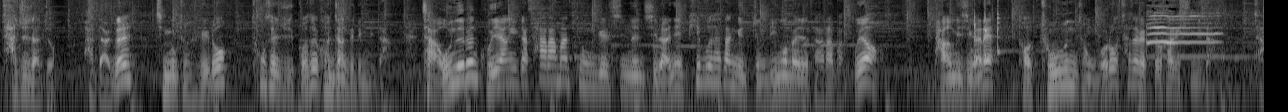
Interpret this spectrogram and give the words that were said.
자주자주 바닥을 진공청소기로 청소해 주실 것을 권장드립니다. 자, 오늘은 고양이가 사람한테 옮길 수 있는 질환인 피부사상균증 링오메에 대해서 알아봤고요. 다음 이 시간에 더 좋은 정보로 찾아뵙도록 하겠습니다. 자,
